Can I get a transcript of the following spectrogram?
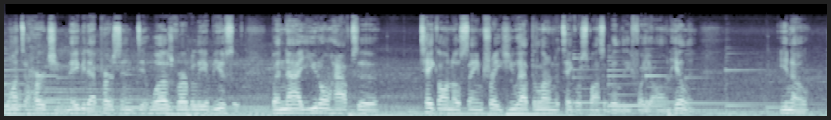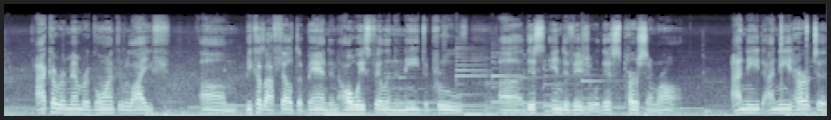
want to hurt you. Maybe that person did, was verbally abusive. But now you don't have to take on those same traits. You have to learn to take responsibility for your own healing. You know, I can remember going through life um, because I felt abandoned, always feeling the need to prove uh, this individual, this person wrong. I need I need her to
